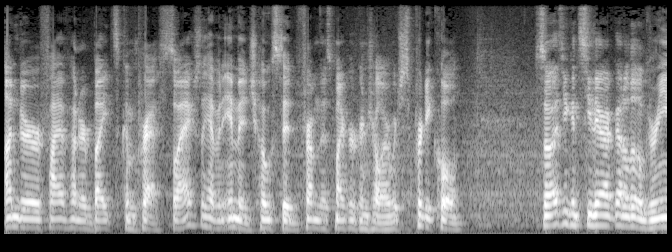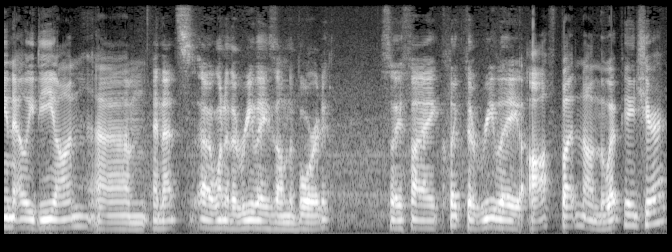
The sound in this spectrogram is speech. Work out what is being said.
under 500 bytes compressed. So I actually have an image hosted from this microcontroller, which is pretty cool. So as you can see there, I've got a little green LED on, um, and that's uh, one of the relays on the board. So if I click the relay off button on the web page here,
